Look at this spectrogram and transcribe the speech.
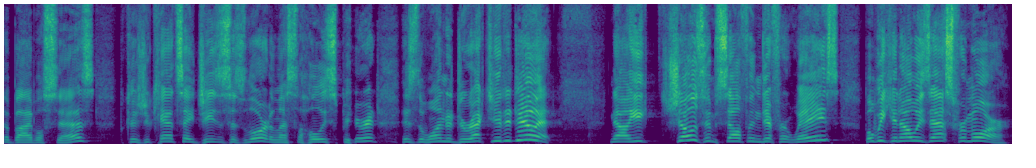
the Bible says, because you can't say Jesus is Lord unless the Holy Spirit is the one to direct you to do it. Now, he shows himself in different ways, but we can always ask for more.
